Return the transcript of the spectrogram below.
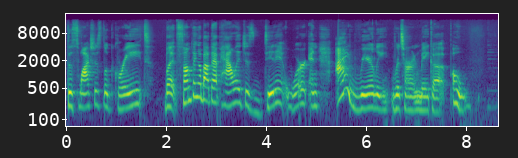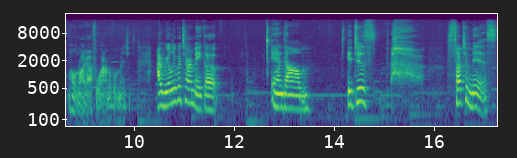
The swatches looked great, but something about that palette just didn't work. And I rarely return makeup. Oh, hold on, I got four honorable mentions. I rarely return makeup and um, it just, such a miss.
